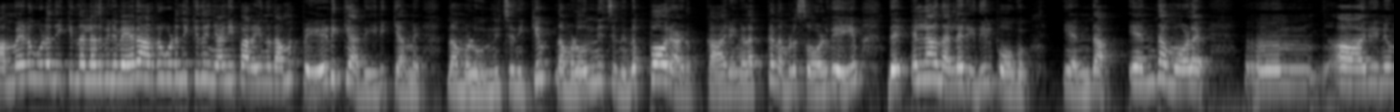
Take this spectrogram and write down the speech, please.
അമ്മയുടെ കൂടെ നിൽക്കുന്നല്ലാതെ പിന്നെ വേറെ ആരുടെ കൂടെ നിൽക്കുന്നത് ഞാൻ ഈ പറയുന്നത് അമ്മ പേടിക്കാതെ ഇരിക്കാമേ നമ്മൾ ഒന്നിച്ച് നിൽക്കും നമ്മൾ ഒന്നിച്ച് നിന്ന് പോരാടും. കാര്യങ്ങളൊക്കെ നമ്മൾ സോൾവ് ചെയ്യും. എല്ലാം നല്ല രീതിയിൽ പോകും. എന്താ എന്താ മോളെ? ആര്യനും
